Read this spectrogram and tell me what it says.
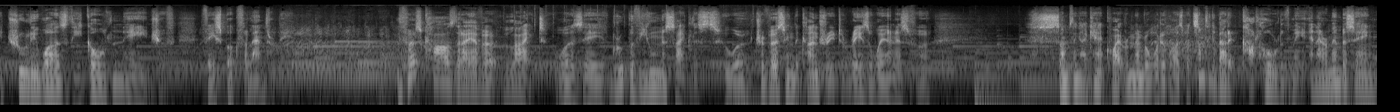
it truly was the golden age of Facebook philanthropy. The first cause that I ever liked was a group of unicyclists who were traversing the country to raise awareness for something. I can't quite remember what it was, but something about it caught hold of me. And I remember saying,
